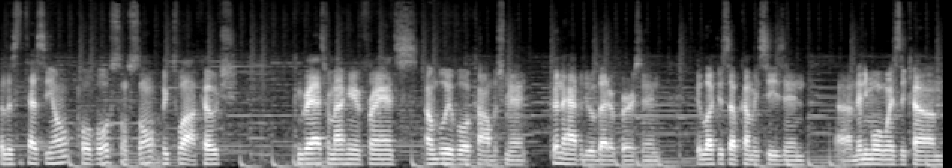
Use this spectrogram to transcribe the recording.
Félicitations pour vos 500 victoires, Coach. Congrats from out here in France. Unbelievable accomplishment. Couldn't have happened to a better person. Good luck this upcoming season. Uh, many more wins to come.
